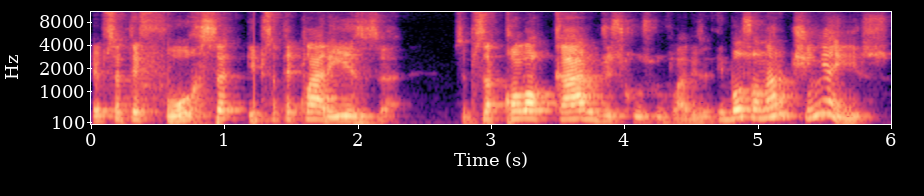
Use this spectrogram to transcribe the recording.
Ele precisa ter força e precisa ter clareza. Você precisa colocar o discurso com clareza. E Bolsonaro tinha isso.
